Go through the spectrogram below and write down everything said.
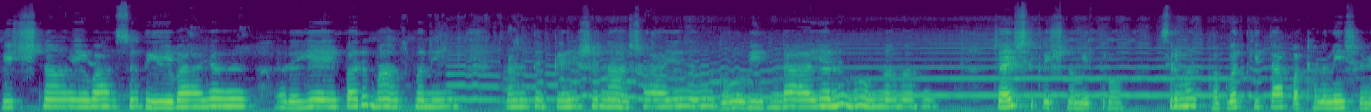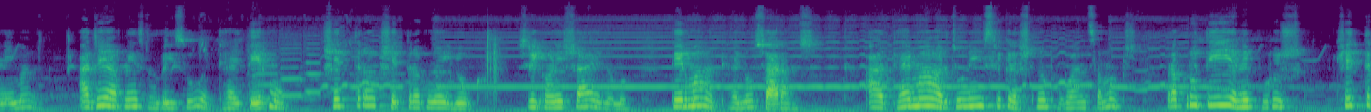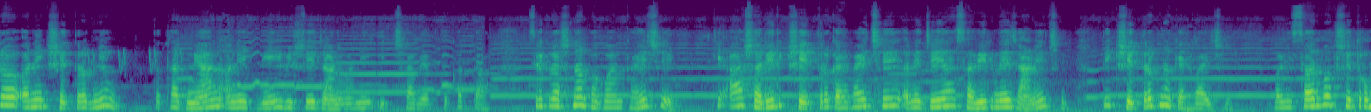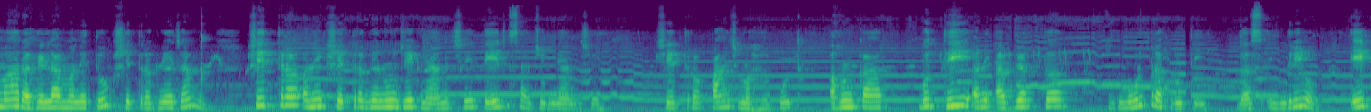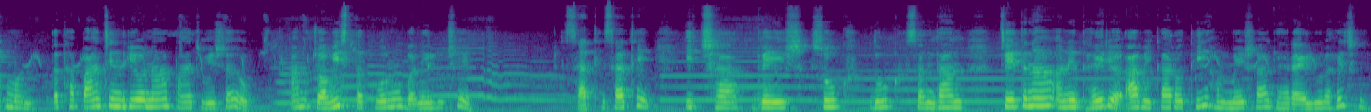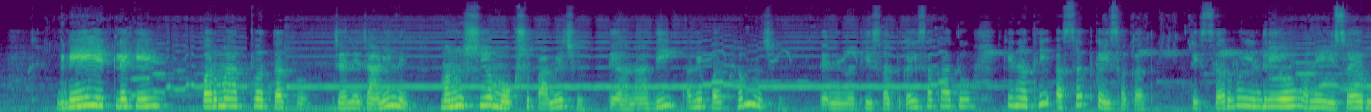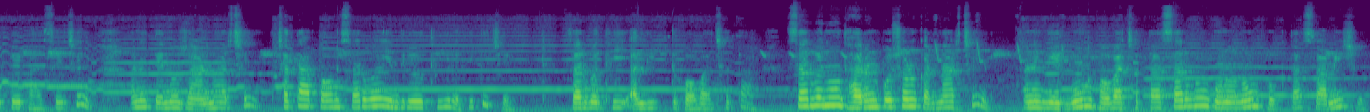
કૃષ્ણાય વાસુદેવાય, હરયે પરમાત્મને પ્रणतक्लेशनाशाय ગોવિંદાય નમો નમઃ. જય શ્રી કૃષ્ણ મિત્રો, શ્રીમદ ભગવદ્ ગીતા પઠનની શ્રેણીમાં આજે આપણે સાંભળીશું અધ્યાય તેરમો, ક્ષેત્ર ક્ષેત્રજ્ઞ યોગ. શ્રી ગણેશાય નમઃ. તેરમા અધ્યાયનો સારાંશ. આ અધ્યાયમાં અર્જુને શ્રી કૃષ્ણ ભગવાન સમક્ષ પ્રકૃતિ અને પુરુષ, ક્ષેત્ર અને ક્ષેત્રજ્ઞ તથા જ્ઞાન અને જ્ઞેય વિશે જાણવાની ઈચ્છા વ્યક્ત કરતા શ્રી કૃષ્ણ ભગવાન કહે છે કે આ શરીર ક્ષેત્ર કહેવાય છે અને જે આ શરીરને જાણે છે તે ક્ષેત્રજ્ઞ કહેવાય છે. વળી સર્વ ક્ષેત્રોમાં રહેલા મને તું ક્ષેત્રજ્ઞ જાણ. ક્ષેત્ર અને ક્ષેત્રજ્ઞનું જે જ્ઞાન છે તે જ સાચું જ્ઞાન છે. ક્ષેત્ર પાંચ મહાભૂત, અહંકાર, બુદ્ધિ અને અવ્યક્ત મૂળ પ્રકૃતિ. દસ ઇન્દ્રિયો, એક મન તથા પાંચ ઇન્દ્રિયોના પાંચ વિષયો. આમ ચોવીસ તત્વોનું બનેલું છે. સાથે સાથે ઈચ્છા, દ્વેષ, સુખ, દુઃખ, સંધાન, ચેતના અને ધૈર્ય આ વિકારોથી હંમેશા ઘેરાયેલું રહે છે. જ્ઞેય એટલે કે પરમાત્વ તત્વ, જેને જાણીને મનુષ્ય મોક્ષ પામે છે. તે અનાદિ અને પરબ્રહ્મ છે. તેને નથી સત કહી શકાતું કે નથી અસત કહી શકાતું. તે સર્વ ઇન્દ્રિયો અને વિષય રૂપે ભાસે છે અને તેનો જાણનાર છે. છતાં પણ સર્વ ઇન્દ્રિયોથી રહિત છે. સર્વથી અલિપ્ત હોવા છતાં સર્વનું ધારણ પોષણ કરનાર છે અને નિર્ગુણ હોવા છતાં સર્વ ગુણોનો ભોગતા સ્વામી છે.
